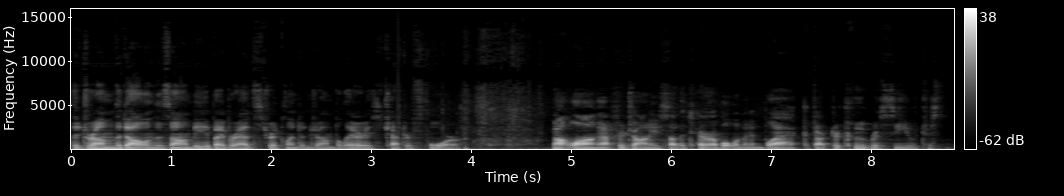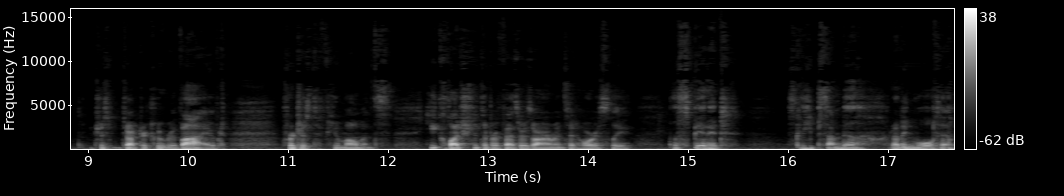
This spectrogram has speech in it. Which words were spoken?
The Drum, the Doll, and the Zombie by Brad Strickland and John Bellairs, Chapter 4. Not long after Johnny saw the terrible woman in black, Dr. Coote received just, just Dr. Coote revived for just a few moments. He clutched at the professor's arm and said hoarsely, The spirit sleeps under running water.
